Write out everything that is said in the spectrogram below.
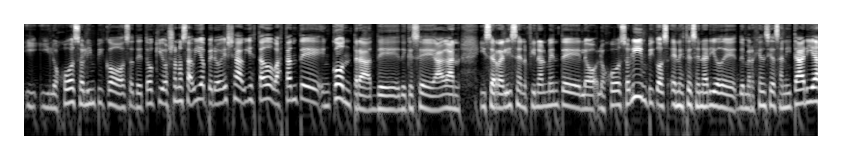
y, y los Juegos Olímpicos de Tokio, yo no sabía, pero ella había estado bastante en contra de, que se hagan y se realicen finalmente los Juegos Olímpicos en este escenario de, emergencia sanitaria.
